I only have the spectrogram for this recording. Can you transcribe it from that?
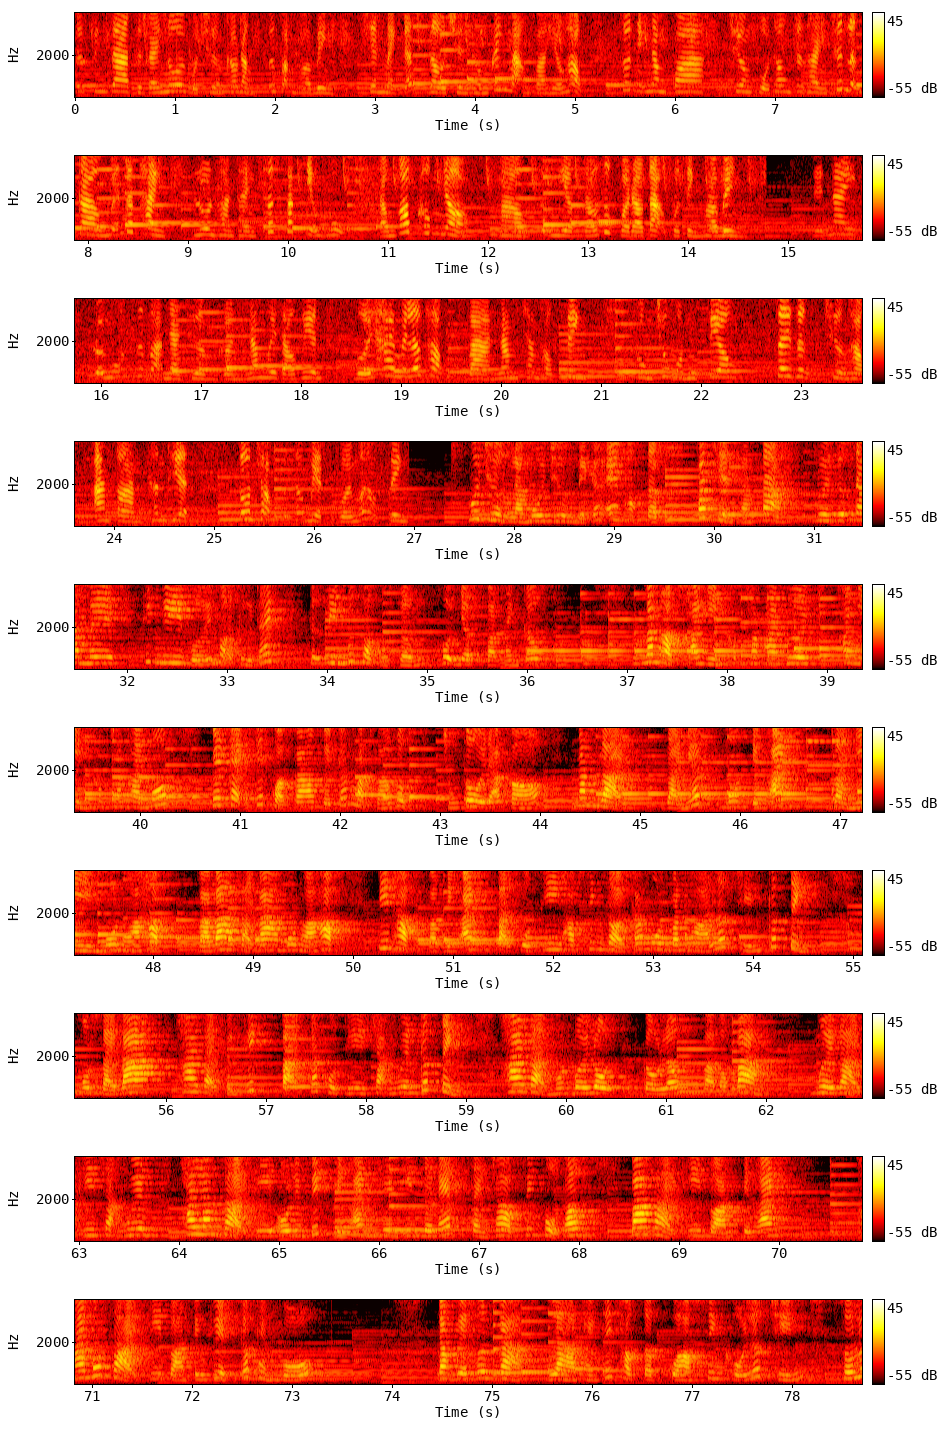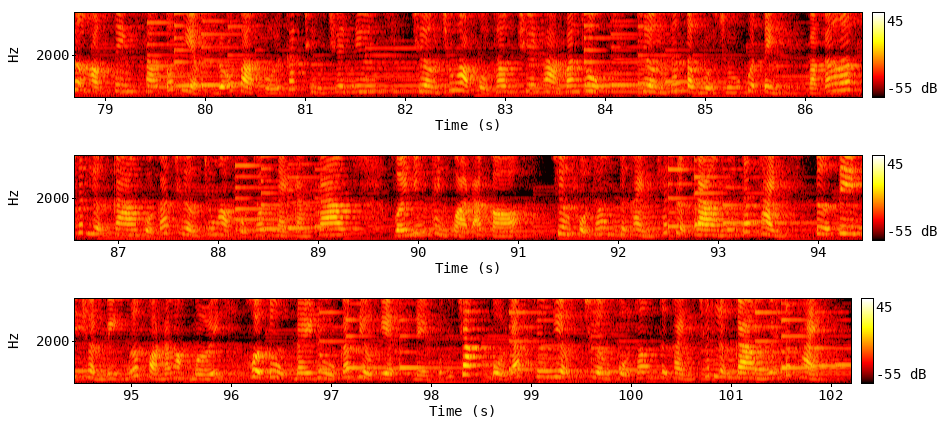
Được sinh ra từ cái nôi của trường cao đẳng sư phạm Hòa Bình trên mảnh đất giàu truyền thống cách mạng và hiếu học, suốt những năm qua, trường phổ thông thực hành chất lượng cao Nguyễn Tất Thành luôn hoàn thành xuất sắc nhiệm vụ, đóng góp không nhỏ vào sự nghiệp giáo dục và đào tạo của tỉnh Hòa Bình. Đến nay, đội ngũ sư phạm nhà trường gần 50 giáo viên với 20 lớp học và 500 học sinh, cùng chung một mục tiêu xây dựng trường học an toàn, thân thiện, tôn trọng sự khác biệt với mỗi học sinh. Ngôi trường là môi trường để các em học tập, phát triển sáng tạo, nuôi dưỡng đam mê, thích nghi với mọi thử thách, tự tin bước vào cuộc sống, hội nhập và thành công. Năm học 2020-2021, bên cạnh kết quả cao về các mặt giáo dục, chúng tôi đã có 5 giải, giải nhất môn tiếng Anh, giải nhì môn hóa học và 3 giải ba môn hóa học, tin học và tiếng Anh tại cuộc thi học sinh giỏi các môn văn hóa lớp 9 cấp tỉnh một giải ba, hai giải khuyến khích tại các cuộc thi trạng nguyên cấp tỉnh, hai giải môn bơi lội, cầu lông và bóng bàn, 10 giải thi trạng nguyên, 25 giải thi Olympic tiếng Anh trên Internet dành cho học sinh phổ thông, 3 giải thi toán tiếng Anh, 21 giải thi toán tiếng Việt cấp thành phố, Đặc biệt hơn cả là thành tích học tập của học sinh khối lớp 9, số lượng học sinh sau tốt nghiệp đỗ vào khối các trường chuyên như trường Trung học phổ thông chuyên Hoàng Văn Thụ, trường dân tộc nội trú của tỉnh và các lớp chất lượng cao của các trường trung học phổ thông ngày càng cao. Với những thành quả đã có, trường phổ thông thực hành chất lượng cao Nguyễn Tất Thành tự tin chuẩn bị bước vào năm học mới, hội tụ đầy đủ các điều kiện để vững chắc bồi đắp thương hiệu trường phổ thông thực hành chất lượng cao Nguyễn Tất Thành.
